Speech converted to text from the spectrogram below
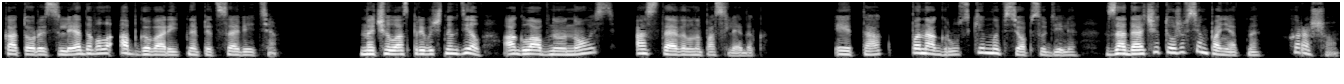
которые следовало обговорить на педсовете. Начала с привычных дел, а главную новость оставила напоследок. Итак, по нагрузке мы все обсудили. Задачи тоже всем понятны. Хорошо.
